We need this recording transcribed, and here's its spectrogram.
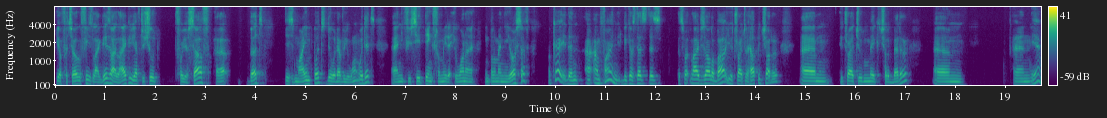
your photography is like this. I like it. You have to shoot for yourself, uh, but this is my input. Do whatever you want with it. And if you see things from me that you want to implement in your stuff, okay, then I'm fine because that's that's that's what life is all about. You try to help each other. Um, you try to make each other better. Um, and yeah.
